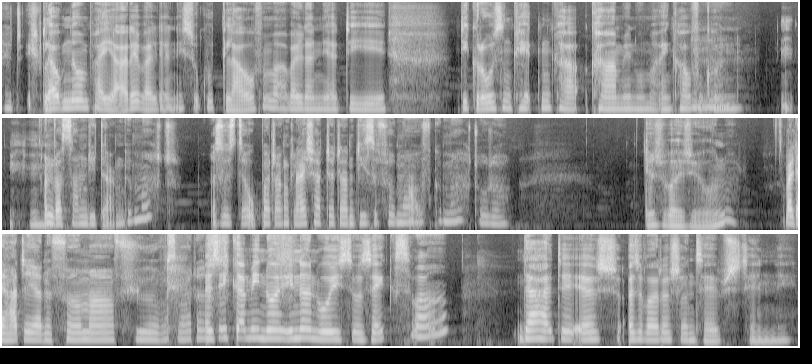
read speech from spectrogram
nicht. Ich glaube nur ein paar Jahre, weil der nicht so gut gelaufen war, weil dann ja die, die großen Ketten ka kamen, wo man einkaufen mhm. konnte. Und was haben die dann gemacht? Also ist der Opa dann gleich, hat er dann diese Firma aufgemacht, oder? Das weiß ich auch nicht. Weil der hatte ja eine Firma für, was war das? Also ich kann mich nur erinnern, wo ich so sechs war, da hatte er, also war er schon selbstständig.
